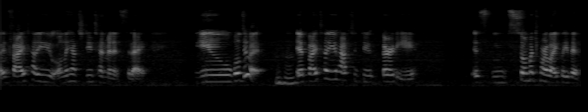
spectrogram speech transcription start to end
if I tell you you only have to do 10 minutes today, you will do it. Mm-hmm. If I tell you you have to do 30, it's so much more likely that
